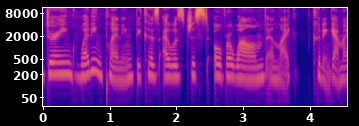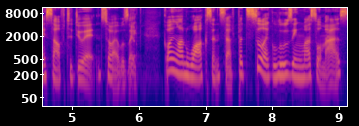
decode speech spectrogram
during wedding planning because I was just overwhelmed and like couldn't get myself to do it. So I was like going on walks and stuff, but still like losing muscle mass.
